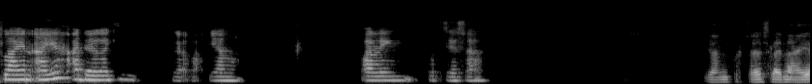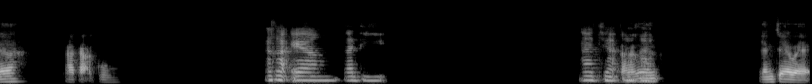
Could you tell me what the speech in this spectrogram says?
Selain ayah ada lagi nggak kak yang paling berjasa? yang percaya selain ayah, kakakku. Kakak yang tadi ngajak kakak. yang, yang cewek.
